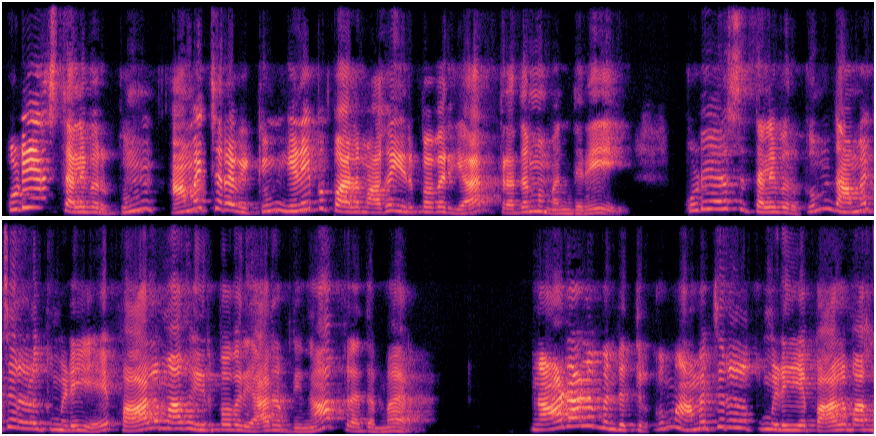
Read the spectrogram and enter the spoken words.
குடியரசுத் தலைவருக்கும் அமைச்சரவைக்கும் இணைப்பு பாலமாக இருப்பவர் யார்? பிரதம மந்திரி. குடியரசுத் தலைவருக்கும் இந்த அமைச்சர்களுக்கும் இடையே பாலமாக இருப்பவர் யார் அப்படின்னா பிரதமர். நாடாளுமன்றத்திற்கும் அமைச்சர்களுக்கும் இடையே பாலமாக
